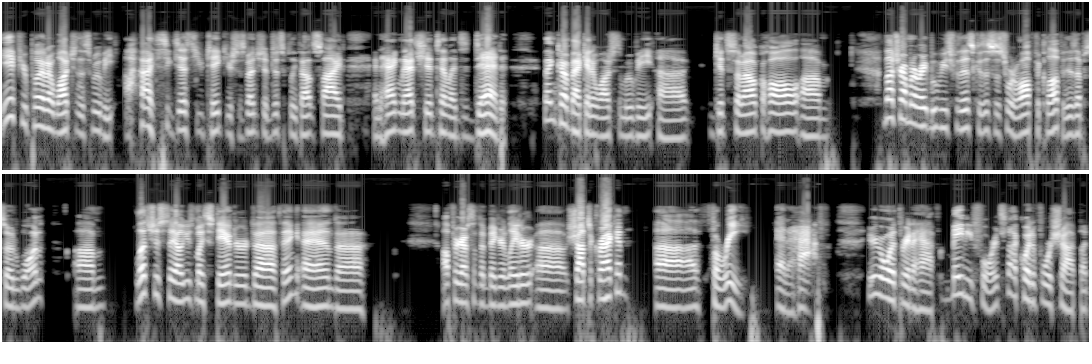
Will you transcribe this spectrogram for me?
if you're planning on watching this movie, I suggest you take your suspension of disbelief outside and hang that shit till it's dead. Then come back in and watch the movie. Uh, get some alcohol. Um, I'm not sure I'm going to rate movies for this because this is sort of off the cuff. It is episode one. Um, let's just say I'll use my standard uh, thing and uh, I'll figure out something bigger later. Uh, Shot to Kraken, uh, three and a half. You're going with three and a half, maybe four. It's not quite a four shot, but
